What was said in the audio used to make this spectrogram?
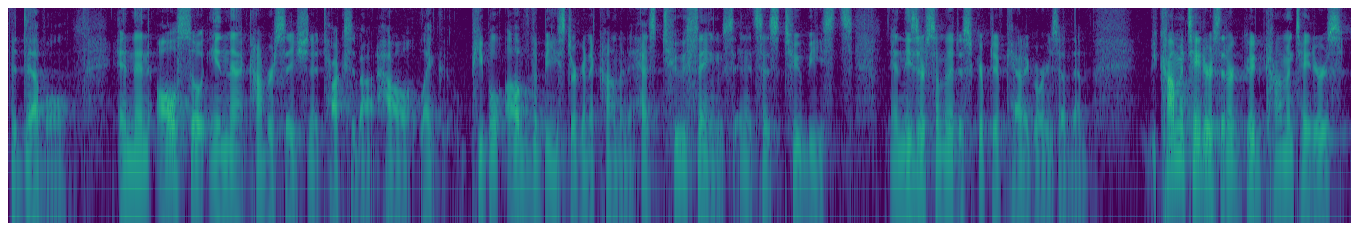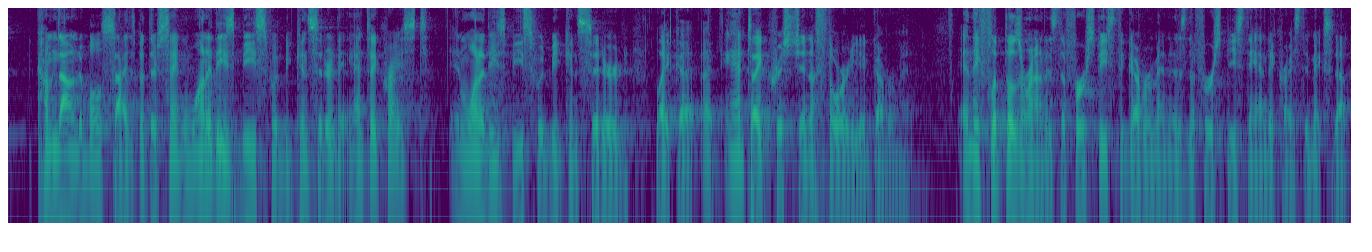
the devil. And then also in that conversation, it talks about how, like, people of the beast are going to come. And it has two things, and it says two beasts. And these are some of the descriptive categories of them. Commentators that are good commentators come down to both sides, but they're saying one of these beasts would be considered the Antichrist, and one of these beasts would be considered like a, an anti Christian authority, a government. And they flip those around. Is the first beast the government? Is the first beast the Antichrist? They mix it up.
